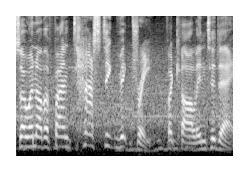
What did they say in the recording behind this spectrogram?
So another fantastic victory for Carlin today.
